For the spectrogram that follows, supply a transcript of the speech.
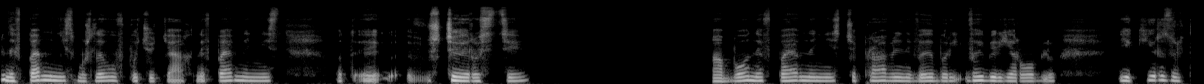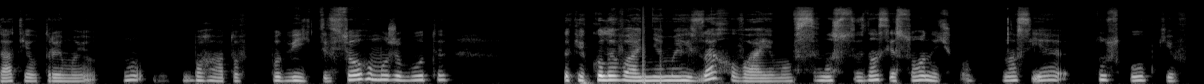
невпевненість, можливо, в почуттях, невпевненість от, е, в щирості. Або невпевненість, чи правильний вибір, вибір я роблю, який результат я отримую. Ну, багато подвійці всього може бути. Таке коливання ми заховаємо. В нас, в нас є сонечко, в нас є туз кубків,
